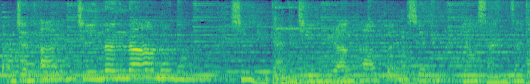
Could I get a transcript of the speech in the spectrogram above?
反正爱只能那么浓。心与感情，让它粉碎，飘散在风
